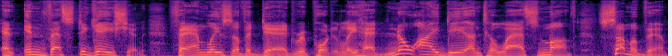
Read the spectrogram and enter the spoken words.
an investigation. Families of the dead reportedly had no idea until last month. Some of them,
